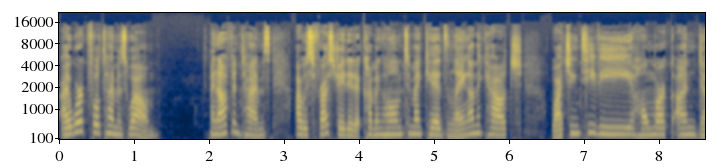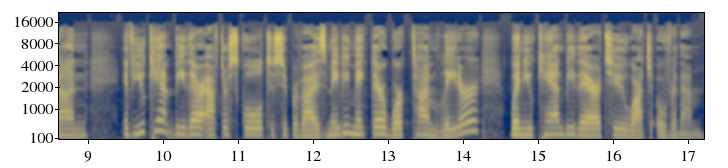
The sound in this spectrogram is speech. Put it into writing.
I work full time as well. And oftentimes I was frustrated at coming home to my kids laying on the couch, watching TV, homework undone. If you can't be there after school to supervise, maybe make their work time later when you can be there to watch over them.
